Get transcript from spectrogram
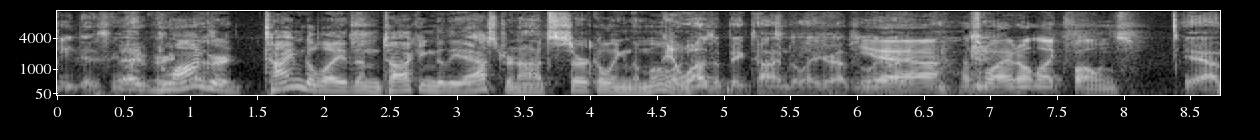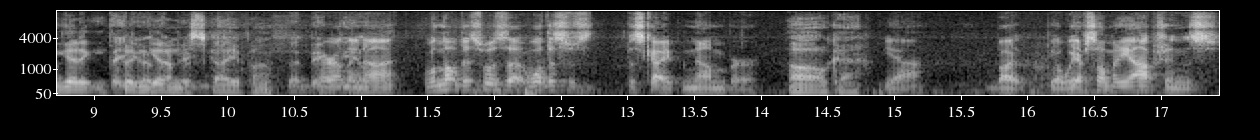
He did seem Uh, like very longer time delay than talking to the astronauts circling the moon. It was a big time delay. You're absolutely right. Yeah, that's why I don't like phones. Yeah. You, gotta, they couldn't get have them a to Skype, huh? that big Apparently deal. not. Well, no, this was uh, well, this was the Skype number. Oh, okay. Yeah, but you know, we have so many options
